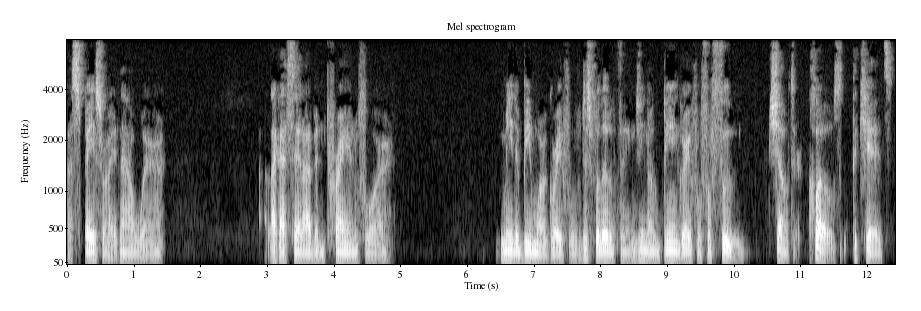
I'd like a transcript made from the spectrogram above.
a, a space right now where, like I said, I've been praying for me to be more grateful just for little things, you know, being grateful for food, shelter, clothes, the kids,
